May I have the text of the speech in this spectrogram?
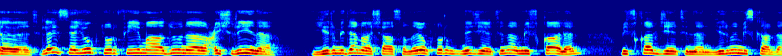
Evet. Leyse yoktur fîmâ dûne işrîne 20'den aşağısında yoktur. Ne cihetinden? Mifkalen. Mifkal cihetinden 20 miskalden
